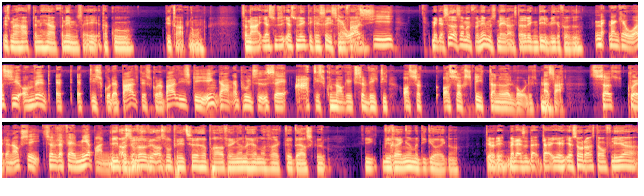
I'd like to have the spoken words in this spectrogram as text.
hvis man har haft den her fornemmelse af, at der kunne blive dræbt nogen. Så nej, jeg synes, jeg synes ikke, det kan ses Man som kan en fejl. også sige, Men jeg sidder så med fornemmelsen af, at der er stadigvæk en del, vi ikke har fået at vide. Man, man kan jo også sige omvendt, at, at det, skulle da bare, det skulle da bare lige ske en gang, at politiet sagde, ah, det skulle nok ikke så vigtigt, og så, og så skete der noget alvorligt. Mm. Altså, så kunne jeg da nok se, så ville der falde mere. Lige Og så ved vi også, hvor PT havde peget fingrene hen og sagt, det er deres skyld. De, vi ringede, men de gjorde ikke noget. Det var det. Men altså, der, der, jeg, jeg så der også, der var flere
